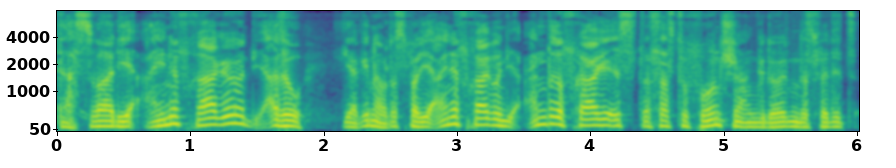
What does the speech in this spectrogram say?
Das war die eine Frage. Also ja, genau, das war die eine Frage. Und die andere Frage ist, das hast du vorhin schon angedeutet, das wird jetzt,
